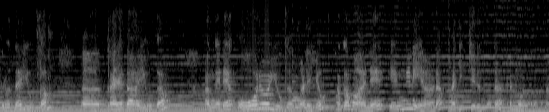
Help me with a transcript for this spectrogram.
ഹൃദയുഗം ത്രേതായുഗം അങ്ങനെ ഓരോ യുഗങ്ങളിലും ഭഗവാനെ എങ്ങനെയാണ് ഭജിച്ചിരുന്നത് എന്നുള്ളതാണ്.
